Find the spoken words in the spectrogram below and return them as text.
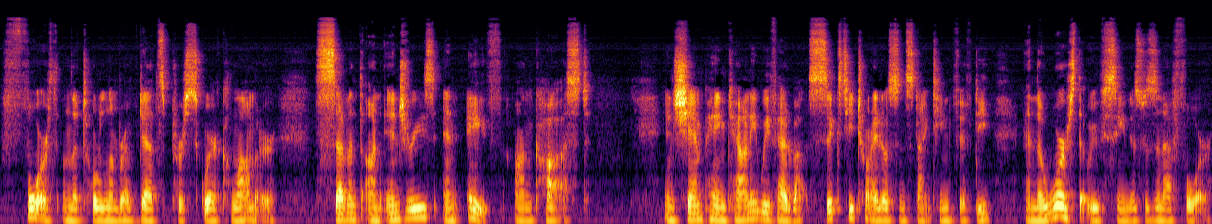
fourth on the total number of deaths per square kilometer, seventh on injuries, and eighth on cost. In Champaign County, we've had about 60 tornadoes since 1950, and the worst that we've seen is was an F4.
